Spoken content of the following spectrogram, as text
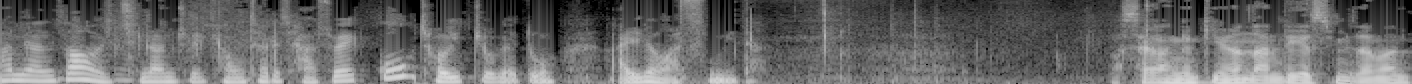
하면서 지난주에 경찰에 자수했고 저희 쪽에도 알려왔습니다. 색안경 끼면 안 되겠습니다만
